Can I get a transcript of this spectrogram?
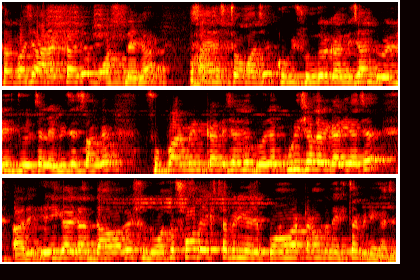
তার পাশে আরেকটা আছে বস লেখা হ্যাঁ। আছে খুবই সুন্দর condition dual disc dual cell এভিসের সঙ্গে। কন্ডিশন আছে দু হাজার কুড়ি সালের গাড়ি আছে। আর এই গাড়িটার দাম হবে শুধুমাত্র সব এক্সট্রা ফিটিং আছে পনেরো হাজার টাকা মতন এক্সট্রা ফিটিং আছে।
